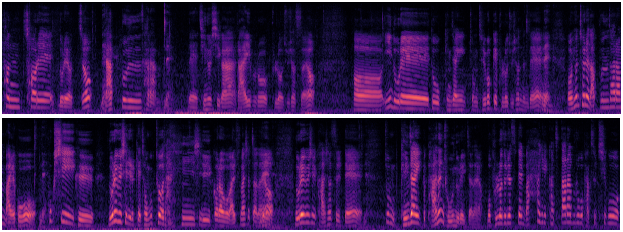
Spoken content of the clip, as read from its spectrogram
현철의 노래였죠. 네. 나쁜 사람. 네. 네, 진우 씨가 라이브로 불러주셨어요. 어, 이 노래도 굉장히 좀 즐겁게 불러주셨는데, 네. 어, 현철의 나쁜 사람 말고, 네. 혹시 그 노래교실 이렇게 전국 투어 다니실 거라고 말씀하셨잖아요. 네. 노래교실 가셨을 때, 네. 좀 굉장히 그 반응 좋은 노래 있잖아요. 뭐 불러드렸을 때 막 이렇게 같이 따라 부르고 박수 치고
